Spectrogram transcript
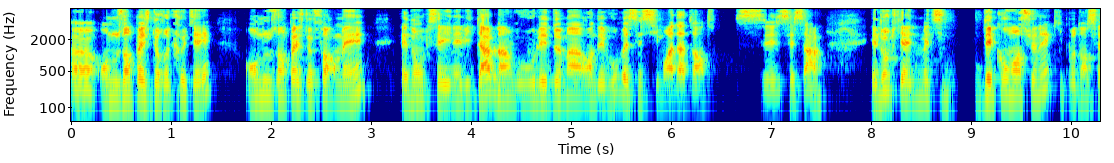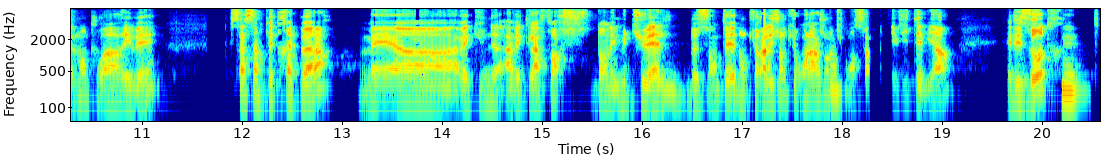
euh, on nous empêche de recruter, on nous empêche de former, et donc c'est inévitable. Hein. Vous voulez demain un rendez-vous, ben, c'est six mois d'attente, c'est ça. Et donc il y a une médecine déconventionnée qui potentiellement pourrait arriver. Ça, ça me fait très peur, mais euh, avec, une, avec la force dans les mutuelles de santé. Donc il y aura les gens qui auront l'argent, qui vont se faire vite et bien, et les autres mm. qui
